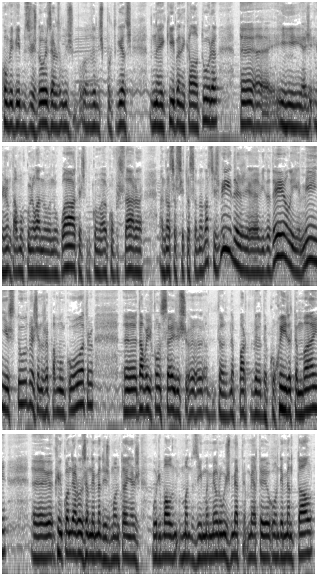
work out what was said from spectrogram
convivíamos os dois, éramos os únicos portugueses na equipa naquela altura, eh, e a gente estava com ele lá no, no Guatas, a conversar a, nossa situação das nossas vidas, a vida dele e a minha, isso tudo, a gente rapava um com o outro, uh, dava-lhe conselhos na parte da, da corrida também, que quando eram os andamentos das montanhas, o Ribaldo dizia-me, meu, mete, mete o andamento tal,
